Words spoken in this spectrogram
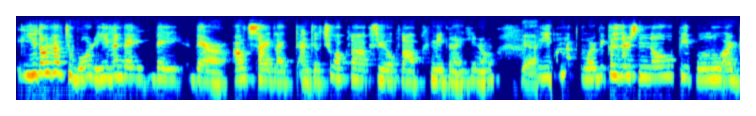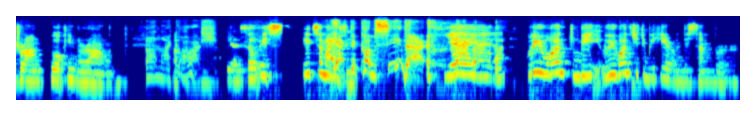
you don't have to worry even they they they're outside like until two o'clock three o'clock midnight you know yeah you don't have to because there's no people who are drunk walking around oh my uh, gosh um, yeah so it's it's amazing i have to come see that yeah yeah yeah we want to be we want you to be here on december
